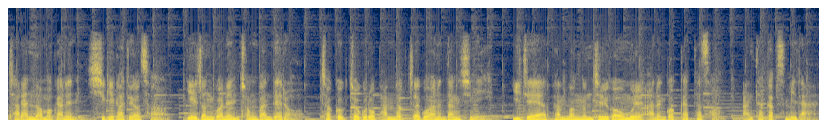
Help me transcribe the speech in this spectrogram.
잘안 넘어가는 시기가 되어서 예전과는 정반대로 적극적으로 밥 먹자고 하는 당신이 이제야 밥 먹는 즐거움을 아는 것 같아서 안타깝습니다.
